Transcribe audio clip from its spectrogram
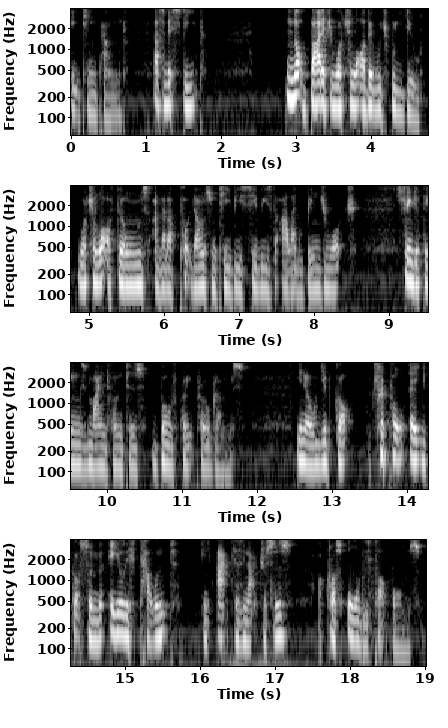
eighteen pound. That's a bit steep. Not bad if you watch a lot of it, which we do. Watch a lot of films, and then I've put down some TV series that I like binge watch. Stranger Things, Mindhunters, both great programs. You know, you've got triple, uh, you've got some A-list talent in actors and actresses across all these platforms.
